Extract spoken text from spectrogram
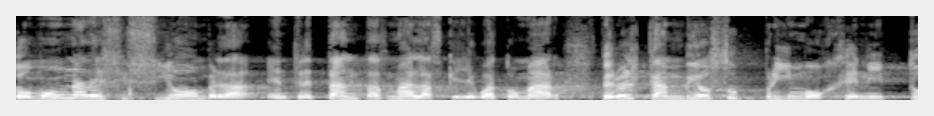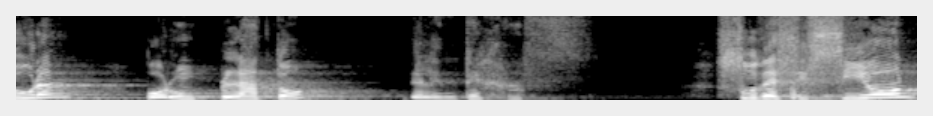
tomó una decisión, ¿verdad? Entre tantas malas que llegó a tomar, pero él cambió su primogenitura por un plato de lentejas. Su decisión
